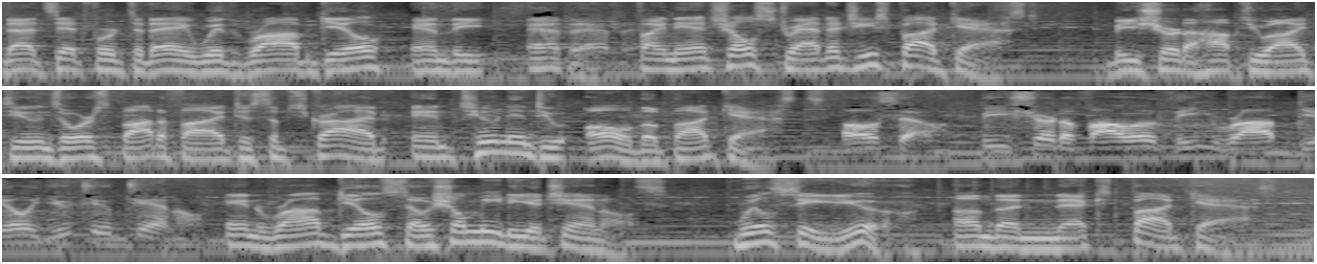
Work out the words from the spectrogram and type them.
That's it for today with Rob Gill and the Epic Financial Strategies Podcast. Be sure to hop to iTunes or Spotify to subscribe and tune into all the podcasts. Also, be sure to follow the Rob Gill YouTube channel and Rob Gill social media channels. We'll see you on the next podcast.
